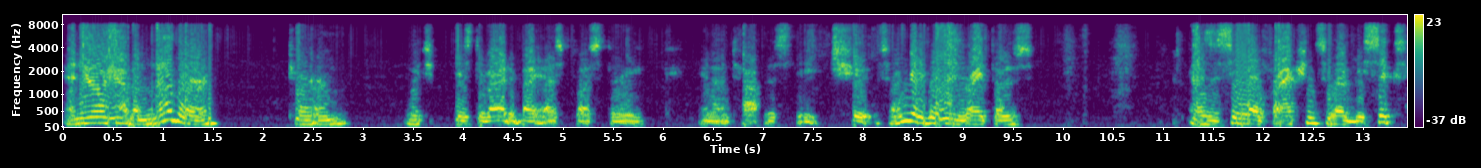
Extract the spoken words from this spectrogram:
and now I have another term which is divided by s plus 3, and on top is the 2. So I'm going to go ahead and write those as a single fraction, so that would be 6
